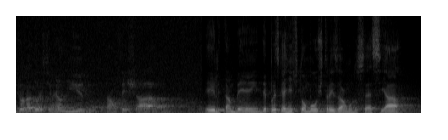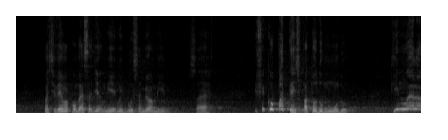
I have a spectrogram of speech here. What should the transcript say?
jogadores tinham reunido, estavam fechados. Ele também. Depois que a gente tomou os 3 a 1 do CSA, nós tivemos uma conversa de amigo, e Bussa é meu amigo, certo? E ficou patente para todo mundo que não era,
